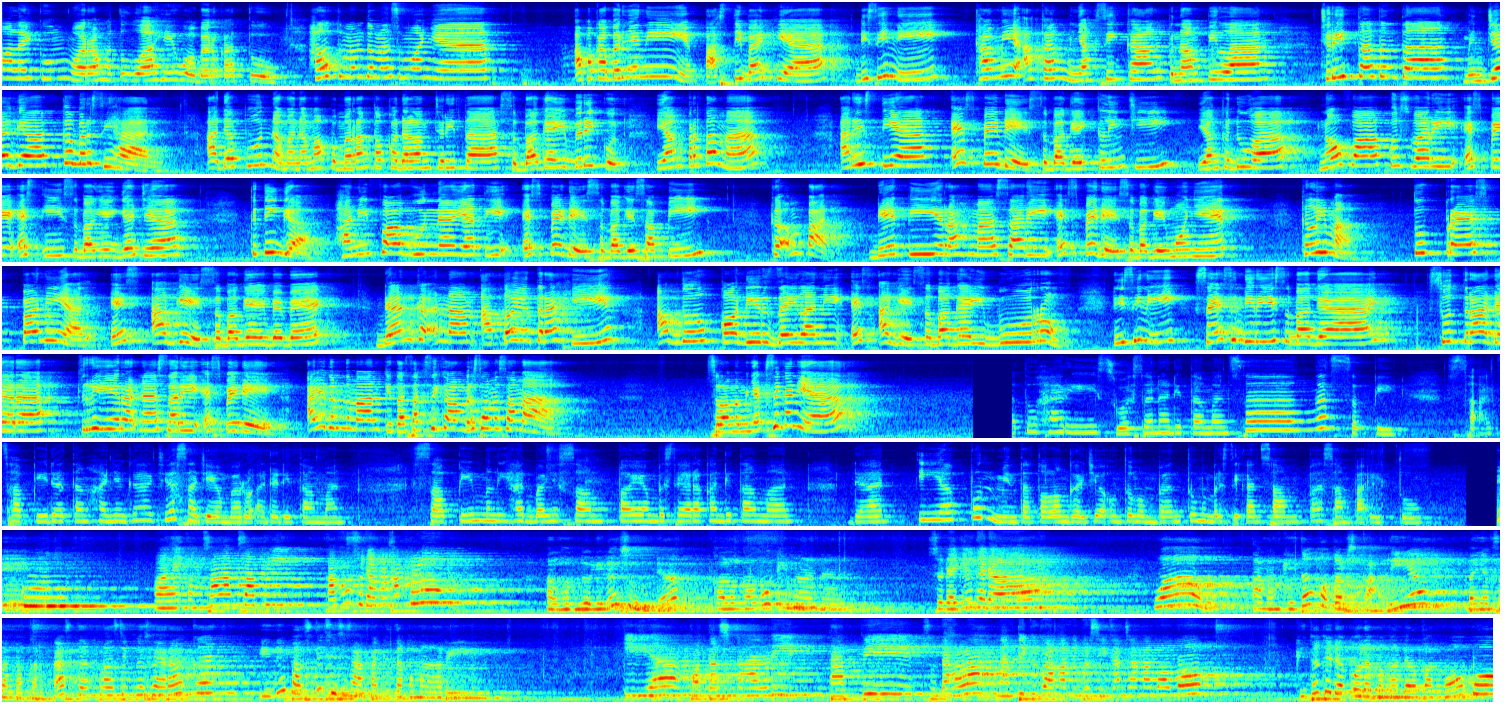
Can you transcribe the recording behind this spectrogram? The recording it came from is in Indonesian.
Assalamualaikum warahmatullahi wabarakatuh. Halo teman-teman semuanya. Apa kabarnya nih? Pasti baik ya. Di sini kami akan menyaksikan penampilan cerita tentang menjaga kebersihan. Adapun nama-nama pemeran tokoh dalam cerita sebagai berikut. Yang pertama, Aristia SPD sebagai kelinci, yang kedua Nova Kuswari SPSI sebagai gajah, ketiga Hanifa Bunayati SPD sebagai sapi, keempat Deti Rahmasari SPD sebagai monyet, kelima Tupres Pania SAG sebagai bebek, dan keenam atau yang terakhir Abdul Qadir Zailani SAG sebagai burung. Di sini saya sendiri sebagai sutradara Tri Ratnasari SPD. Ayo teman-teman kita saksikan bersama-sama. Selamat menyaksikan ya. Satu hari suasana di taman sangat sepi. Saat sapi datang hanya gajah saja yang baru ada di taman. Sapi melihat banyak sampah yang berserakan di taman dan ia pun minta tolong gajah untuk membantu membersihkan sampah-sampah itu. Waalaikumsalam sapi, kamu sudah makan belum? Alhamdulillah sudah. Kalau kamu gimana? Sudah juga dong. Wow, taman kita kotor sekali ya. Banyak sampah kertas dan plastik berserakan. Ini pasti sisa sampah kita kemarin. Iya, kotor sekali. Tapi akan dibersihkan sama Momo. Kita tidak boleh mengandalkan Momo.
